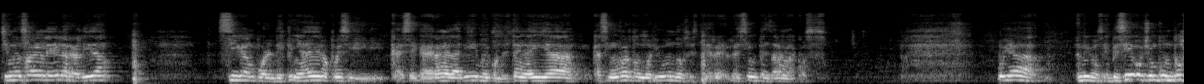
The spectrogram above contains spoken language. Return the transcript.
Si no saben leer la realidad, sigan por el despeñadero, pues, y se caerán al abismo, y cuando estén ahí ya casi muertos, moribundos, este, recién pensarán las cosas. Voy a, amigos, empecé 8 en punto,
